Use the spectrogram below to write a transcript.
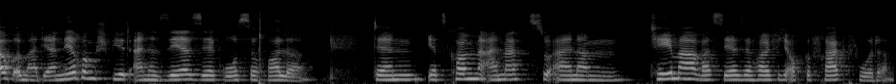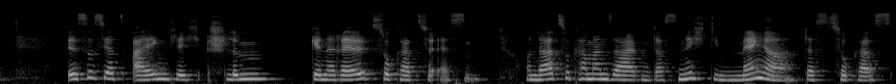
auch immer, die Ernährung spielt eine sehr, sehr große Rolle. Denn jetzt kommen wir einmal zu einem Thema, was sehr, sehr häufig auch gefragt wurde. ist es jetzt eigentlich schlimm, generell Zucker zu essen? Und dazu kann man sagen, dass nicht die Menge des Zuckers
